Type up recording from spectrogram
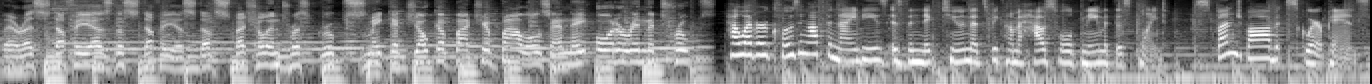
They're as stuffy as the stuffiest of special interest groups. Make a joke about your bowels and they order in the troops. However, closing off the 90s is the Nicktoon that's become a household name at this point SpongeBob SquarePants.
